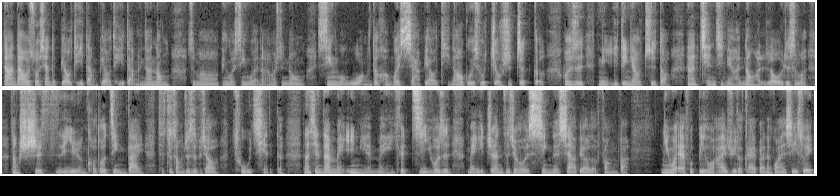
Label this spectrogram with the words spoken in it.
当然，大家会说现在的标题党、标题党，人家那种什么苹果新闻啊，或是那种新闻网都很会下标题，然后故意说就是这个，或者是你一定要知道。那前几年很那种很 low，就什么让十四亿人口都惊呆，就这种就是比较粗浅的。那现在每一年每一个季，或是每一阵子就会有新的下标的方法，因为 FB 或 IG 的改版的关系，所以。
